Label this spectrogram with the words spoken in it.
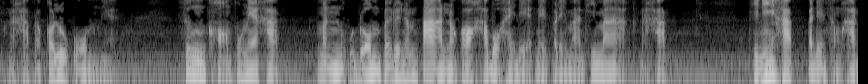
ๆนะครับ แล้วก็ลูกอมเนี่ยซึ่งของพวกนี้ครับมันอุดมไปด้วยน้ำตาลแล้วก็คาร์โบไฮเดรตในปริมาณที่มากนะครับ ทีนี้ครับประเด็นสำคัญ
